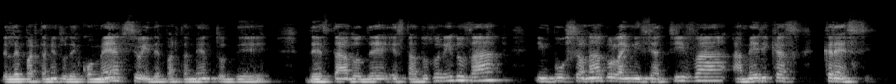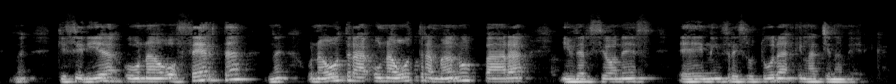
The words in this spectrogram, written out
del Departamento de Comercio y Departamento de, de Estado de Estados Unidos, ha impulsionado la iniciativa Américas crece, que sería una oferta, una, otra, una otra mano para inversiones en infraestructura en Latinoamérica.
